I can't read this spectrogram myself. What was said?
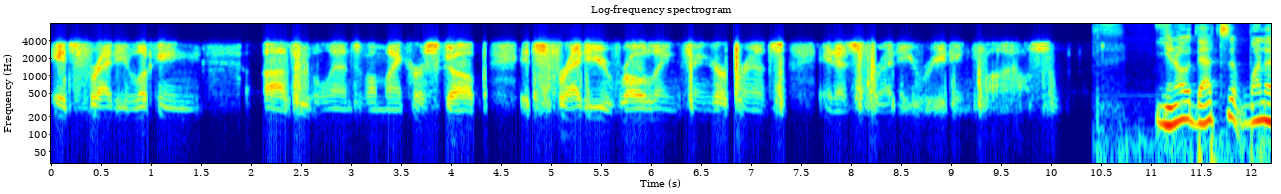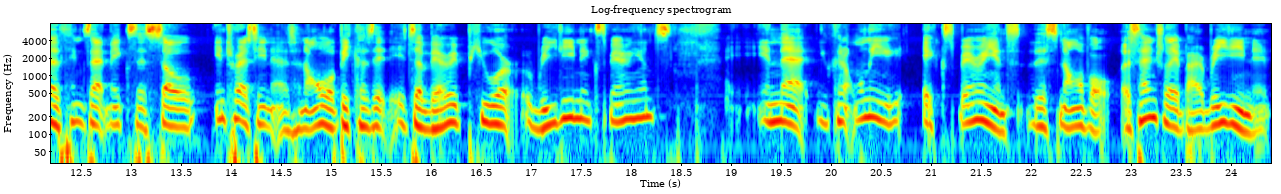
It's Freddie looking uh, through the lens of a microscope. It's Freddie rolling fingerprints, and it's Freddie reading files. You know, that's one of the things that makes this so interesting as a novel because it, it's a very pure reading experience in that you can only experience this novel essentially by reading it,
